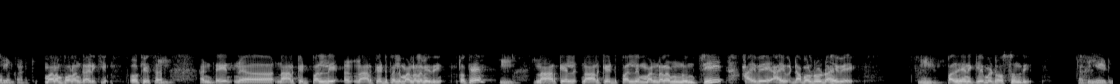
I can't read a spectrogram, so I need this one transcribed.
పొలం కాడికి. మనం పొలం కాడికి. Okay sir. అంటే నార్కెట్పల్లి నార్కెట్పల్లి మండలం ఇది. ఓకే. నార్కెల్ నార్కెట్పల్లి మండలం నుంచి హైవే డబల్ రోడ్ హైవే. పదిహేను కిలోమీటర్ వస్తుంది. పదిహేడు.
